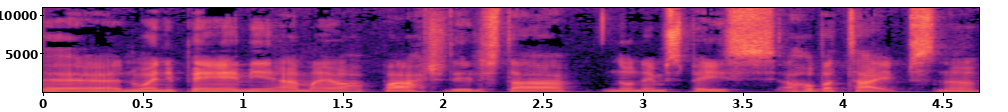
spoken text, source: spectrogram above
É, no NPM, a maior parte dele está no namespace arroba types, né?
